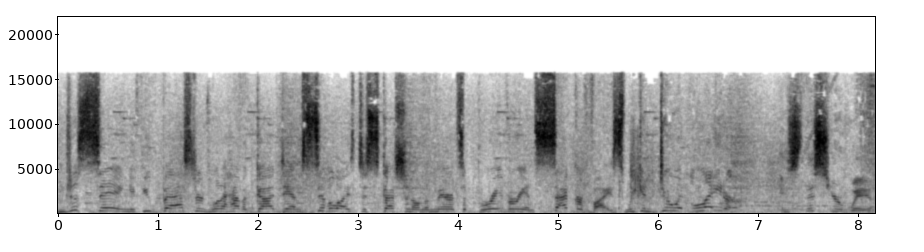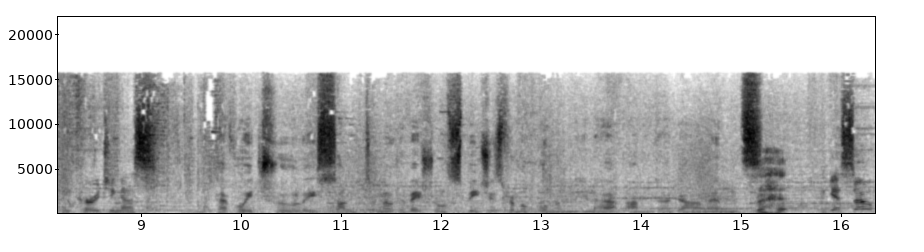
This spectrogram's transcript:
I'm just saying, if you bastards want to have a goddamn civilized discussion on the merits of bravery and sacrifice, we can do it later! Is this your way of encouraging us? Have we truly sunk to motivational speeches from a woman in her undergarments? I guess so.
